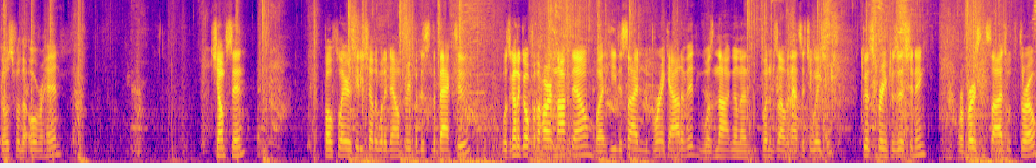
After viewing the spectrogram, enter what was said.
Goes for the overhead. Jumps in. Both players hit each other with a down three, but this is the back two. Was going to go for the hard knockdown, but he decided to break out of it. Was not going to put himself in that situation. Good screen positioning. Reversing sides with the throw.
